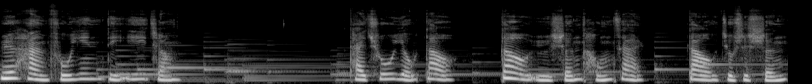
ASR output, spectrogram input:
约翰福音第一章：太初有道，道与神同在，道就是神。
